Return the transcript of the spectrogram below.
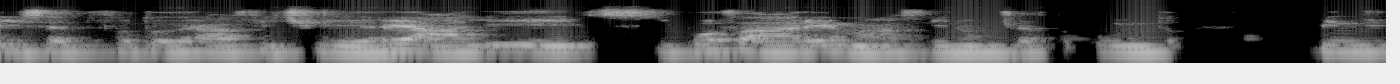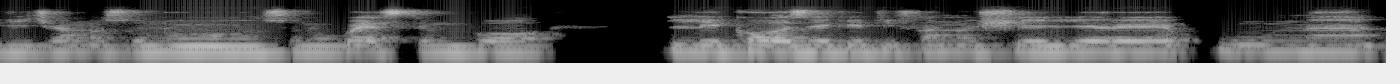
i set fotografici reali si può fare, ma fino a un certo punto. Quindi diciamo sono, sono queste un po' le cose che ti fanno scegliere una,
